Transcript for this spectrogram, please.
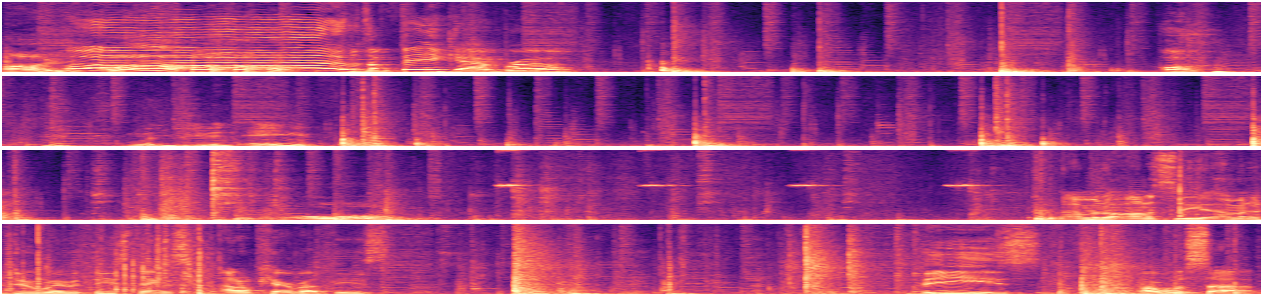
Oh, oh! Oh! It was a fake out, bro. Oh. What are you even aiming for? Oh! I'm gonna honestly, I'm gonna do away with these things. I don't care about these. These are what's up.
